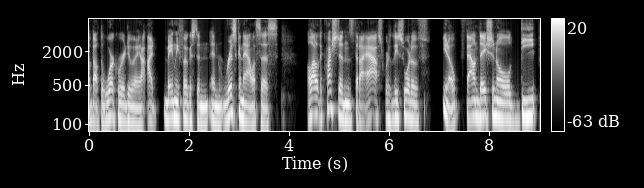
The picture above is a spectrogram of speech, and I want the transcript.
about the work we were doing, I mainly focused in, in risk analysis. A lot of the questions that I asked were these sort of you know, foundational, deep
